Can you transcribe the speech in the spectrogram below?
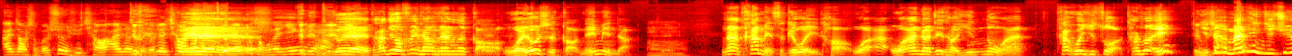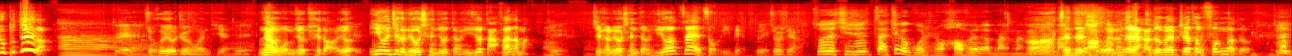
按照什么顺序敲，按照哪个队敲，它对能分辨不同的音，是吧？对，他就非常非常的搞，我又是搞 naming 的，嗯，那他每次给我一套，我按我按照这套音弄完，他会去做，他说，哎，你这个 mapping 进去又不对了，啊，对。就会有这种问题。对。那我们就推导，又因为这个流程就等于就打翻了嘛。对，这个流程等于又要再走一遍。对就是这样所以其实在这个过程中耗费了蛮蛮蛮啊，蛮真的是蛮我们这俩都快折腾疯了都。对，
